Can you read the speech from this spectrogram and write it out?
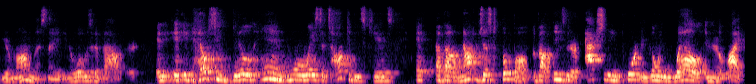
your mom last night. You know, what was it about? Or, and it, it helps you build in more ways to talk to these kids about not just football, about things that are actually important and going well in their life.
